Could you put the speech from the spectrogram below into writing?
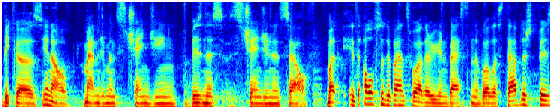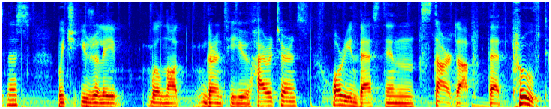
because you know management is changing business is changing itself but it also depends whether you invest in a well established business which usually will not guarantee you high returns or you invest in startup that proved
